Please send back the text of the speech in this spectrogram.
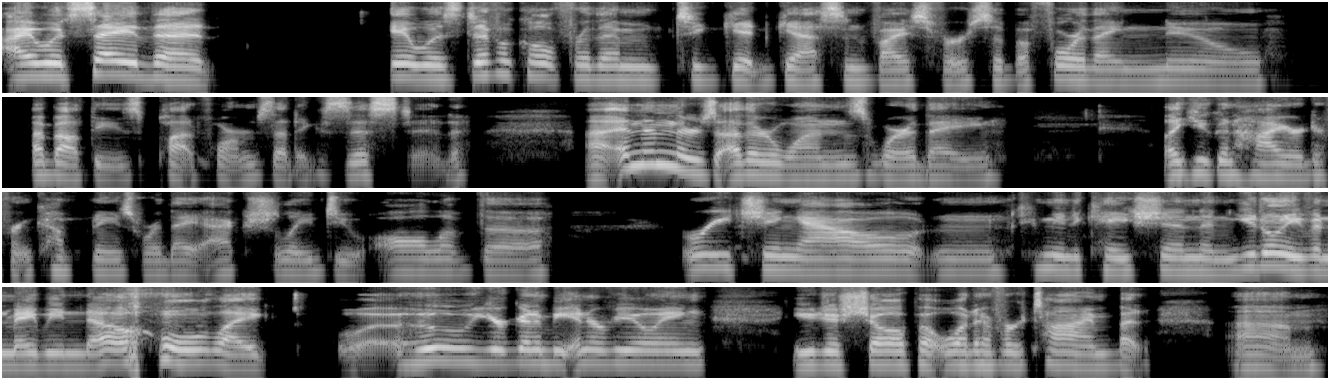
I would say that it was difficult for them to get guests and vice versa before they knew about these platforms that existed. Uh, and then there's other ones where they, like, you can hire different companies where they actually do all of the reaching out and communication, and you don't even maybe know, like, who you're going to be interviewing. You just show up at whatever time. But um,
